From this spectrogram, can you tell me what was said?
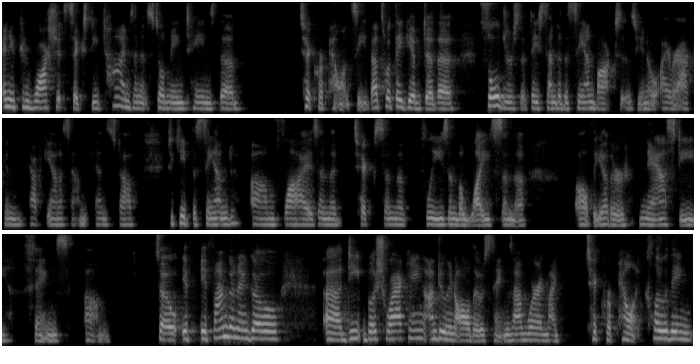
and you can wash it 60 times and it still maintains the tick repellency that's what they give to the soldiers that they send to the sandboxes you know iraq and afghanistan and stuff to keep the sand um, flies and the ticks and the fleas and the lice and the all the other nasty things um, so if if I'm going to go uh, deep bushwhacking, I'm doing all those things. I'm wearing my tick repellent clothing,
